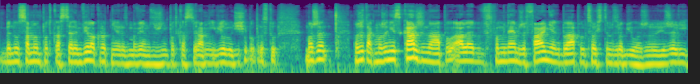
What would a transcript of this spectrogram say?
będąc samym podcasterem, wielokrotnie rozmawiałem z różnymi podcasterami i wielu dzisiaj po prostu, może, może tak, może nie skarży na Apple, ale wspominałem, że fajnie jakby Apple coś z tym zrobiło, że jeżeli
